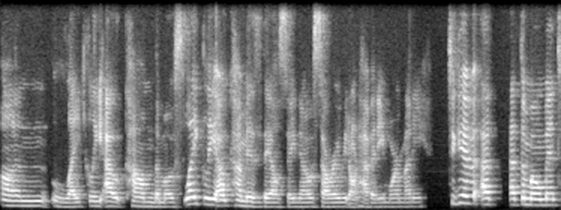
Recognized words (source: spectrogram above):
unlikely outcome. The most likely outcome is they'll say, no, sorry, we don't have any more money to give at, at the moment,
